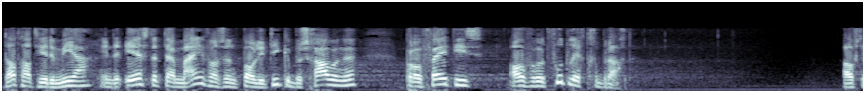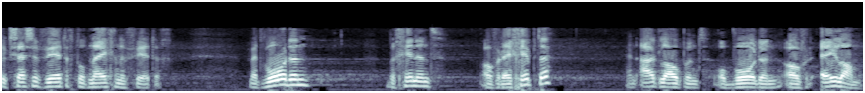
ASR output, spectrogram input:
Dat had Jeremia in de eerste termijn van zijn politieke beschouwingen profetisch over het voetlicht gebracht. Hoofdstuk 46 tot 49. Met woorden beginnend over Egypte en uitlopend op woorden over Elam.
